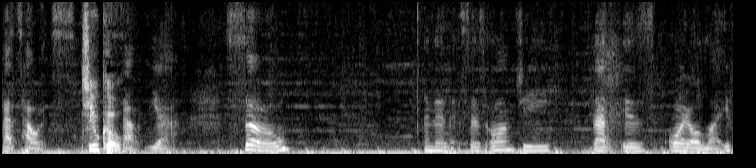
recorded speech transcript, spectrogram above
That's how it's Chuco. out. Yeah. So, and then it says OMG, that is oil life.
